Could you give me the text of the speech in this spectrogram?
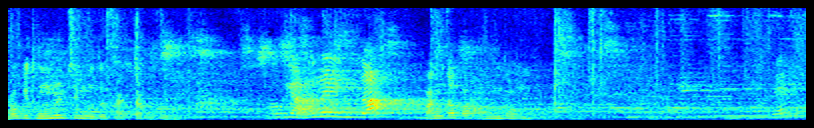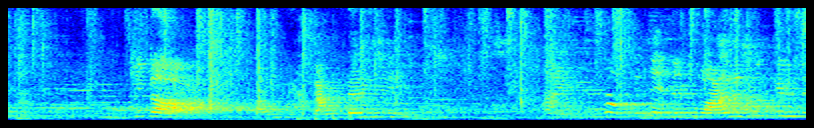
여기 동물 친구들 발자국이네. 여기 안에 있나? 만져봐 엉덩이. 그래? 응. 웃기다. 땅- 땅땡이. 아이, 토끼인데 안에 토끼인데.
